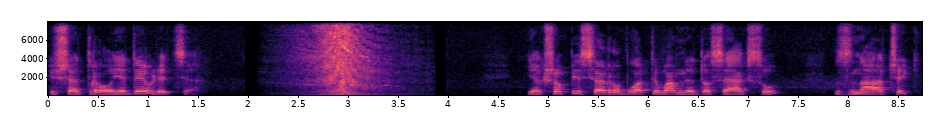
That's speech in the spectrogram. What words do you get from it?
і ще троє дивляться. Якщо після роботи вам не до сексу, значить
